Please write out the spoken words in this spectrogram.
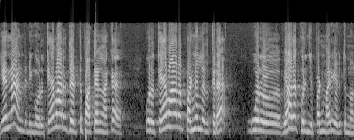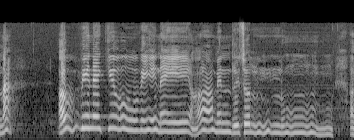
ஏன்னா அந்த நீங்கள் ஒரு தேவாரத்தை எடுத்து பார்த்தேன்னாக்க ஒரு தேவார பண்ணில் இருக்கிற ஒரு வியாழக்குறிஞ்சி பண் மாதிரி எடுத்துனோன்னா அவ்வினைக்கு வீணை ஆமென்று சொல்லும் ஆ,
